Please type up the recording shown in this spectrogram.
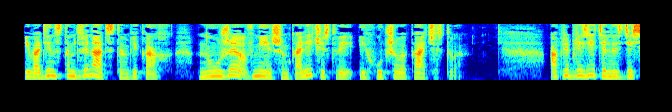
и в XI-XII веках, но уже в меньшем количестве и худшего качества. А приблизительно с X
